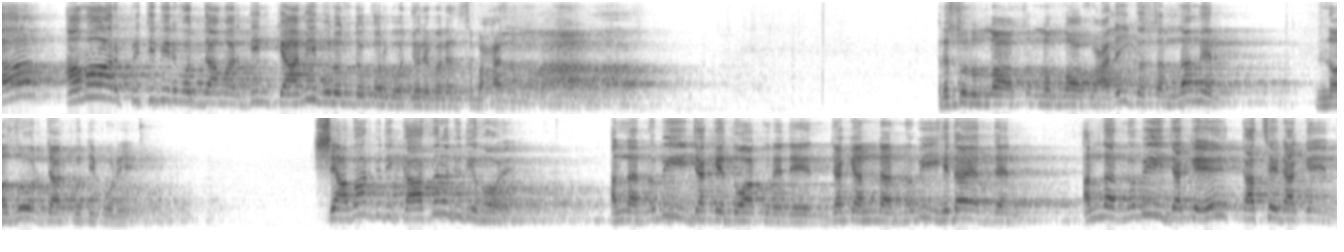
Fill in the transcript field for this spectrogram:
আমার পৃথিবীর মধ্যে আমার দিনকে আমি বুলন্দ করব। জোরে বলেন, সুবহানাল্লাহ। রসুল্লাহ সাল্লাহ আলাইসাল্লামের নজর যার প্রতি পড়ে, সে আবার যদি কাফেরও যদি হয় আল্লাহ নবী যাকে দোয়া করে দেন, যাকে আল্লাহর নবী হেদায়ত দেন, আল্লাহর নবী যাকে কাছে ডাকেন,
